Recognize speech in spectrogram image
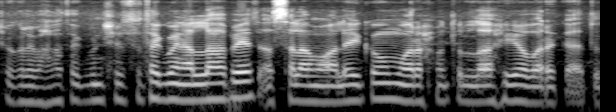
সকলে ভালো থাকবেন, সুস্থ থাকবেন। আল্লাহ হাফেজ। আসসালামু আলাইকুম ওরহমতুল্লাহি বারকাতু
